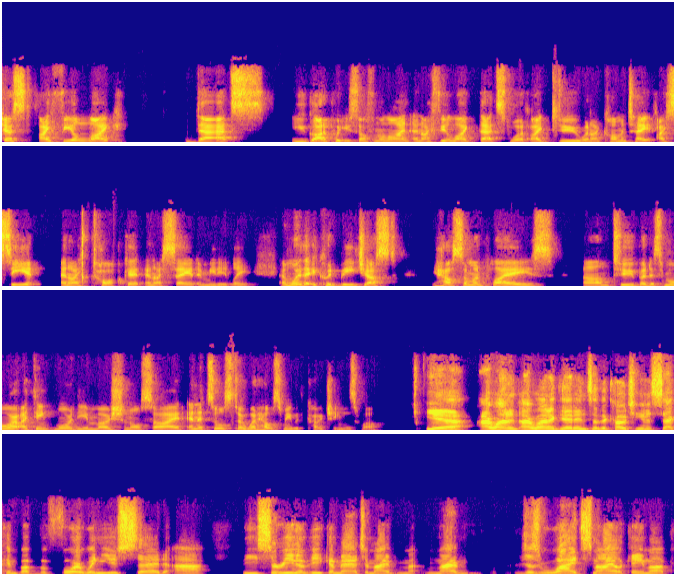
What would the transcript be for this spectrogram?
just I feel like that's you got to put yourself on the line, and I feel like that's what I do when I commentate. I see it and I talk it and I say it immediately. And whether it could be just how someone plays um, too, but it's more I think more the emotional side, and it's also what helps me with coaching as well. Yeah, I want to I want to get into the coaching in a second, but before when you said uh, the Serena Vika match, and my, my my just wide smile came up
